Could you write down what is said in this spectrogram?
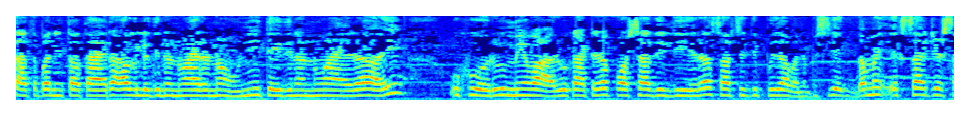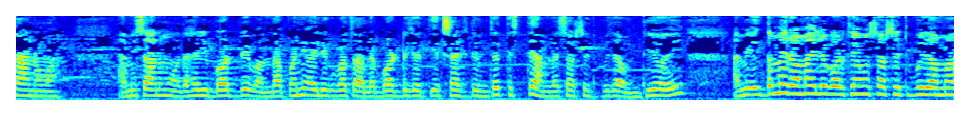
तातो पानी तताएर अघिल्लो दिन नुहाएर नहुने त्यही दिन नुहाएर है उखुहरू मेवाहरू काटेर प्रसादी लिएर सरस्वती पूजा भनेपछि एकदमै एक्साइटेड सानोमा। हामी सानोमा हुँदाखेरि बर्थडे भन्दा पनि अहिलेको बच्चाहरूलाई बर्थडे जति एक्साइटेड हुन्छ त्यस्तै हामीलाई सरस्वती पूजा हुन्थ्यो है। हामी एकदमै रमाइलो गर्थ्यौँ सरस्वती पूजामा।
